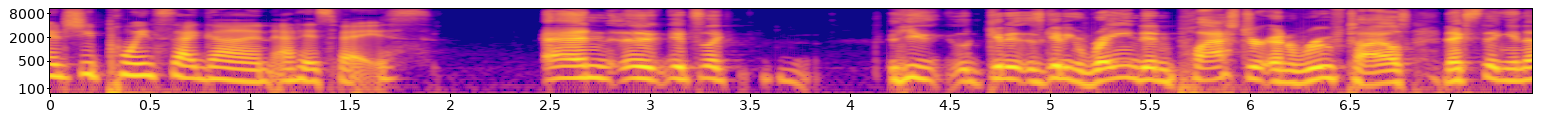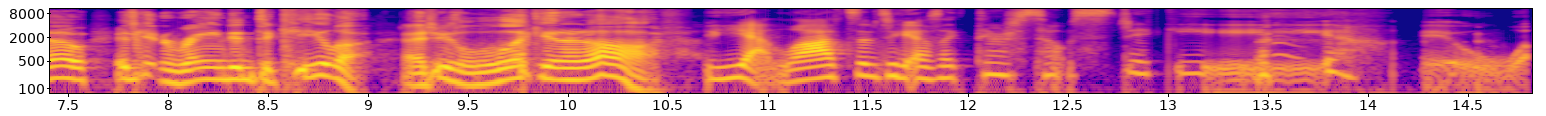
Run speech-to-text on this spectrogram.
And she points that gun at his face. and uh, it's like he is getting rained in plaster and roof tiles. Next thing you know, it's getting rained in tequila, and she's licking it off. Yeah, lots of tequila. I was like, they're so sticky. Ew.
